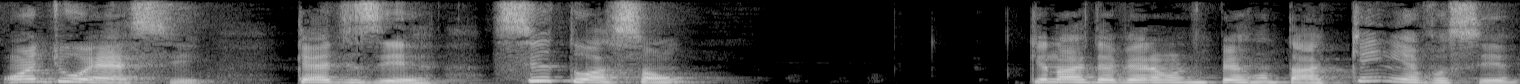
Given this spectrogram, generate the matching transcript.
Onde o S quer dizer situação, que nós deveremos perguntar quem é você,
